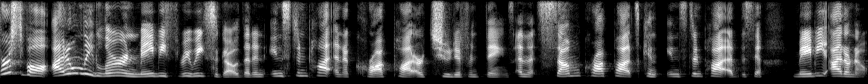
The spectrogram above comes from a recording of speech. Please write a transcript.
First of all, I only learned maybe three weeks ago that an instant pot and a crock pot are two different things, and that some crock pots can instant pot at the same. Maybe I don't know.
